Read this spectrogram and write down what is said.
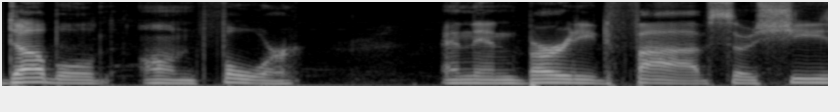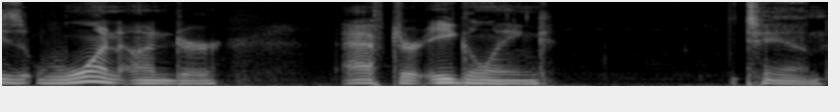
doubled on four and then birdied five. So she's one under after eagling. Ten.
